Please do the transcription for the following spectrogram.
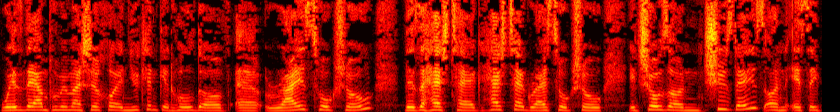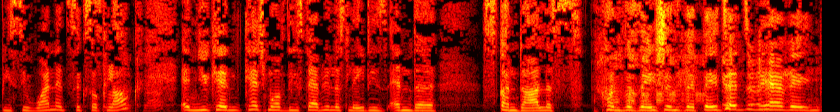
Wednesday, I'm Pume Mashiko, and you can get hold of uh, Rise Talk Show. There's a hashtag, hashtag Rise Talk Show. It shows on Tuesdays on SABC 1 at 6 o'clock. And you can catch more of these fabulous ladies and the scandalous conversations that they tend to be having.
